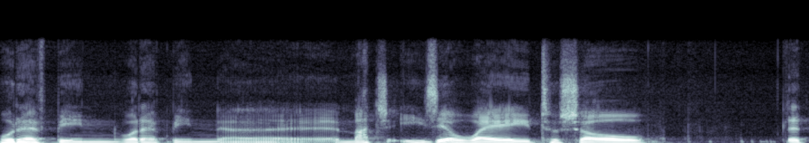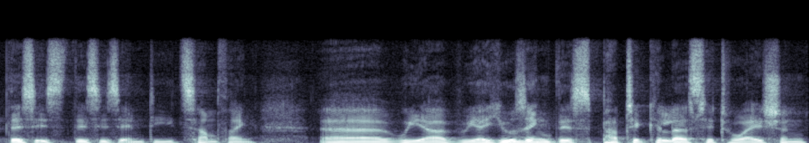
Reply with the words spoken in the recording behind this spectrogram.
would have been would have been uh, a much easier way to show that this is this is indeed something uh, we are we are using this particular situation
